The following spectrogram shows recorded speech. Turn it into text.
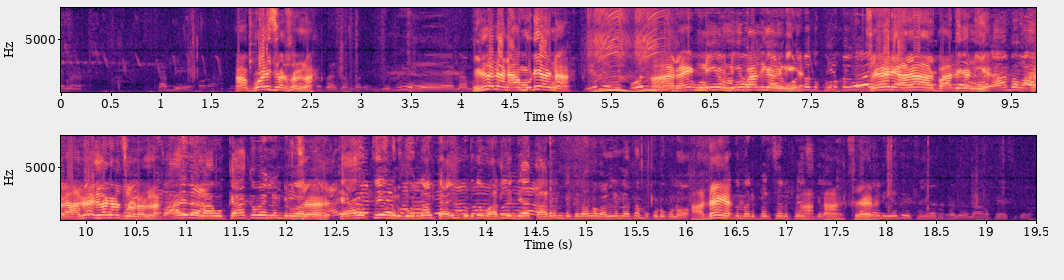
ஏமா ஆ போலீஸ் வர சொல்லலாம் இல்லைண்ணா நான் முடியாதுண்ணா. ஆ ரைட் நீங்க நீங்க பாத்துக்கங்க நீங்க. கொண்டு வந்து கொடுக்கல சரி அதான் பாத்துக்க நீங்க. அதான் இல்லைங்கிற சொல்றேன்ல. வாயில நாங்க கேட்கவே இல்லைன்றுவாங்க. கேட்கறது எங்களுக்கு ஒரு நாள் டைம் கொடுத்து வரல இல்லையா தரேன் இருக்கிறாங்க வரலன்னா தான் கொடுக்கணும். அதான் அந்த மாதிரி பிரச்சனை பேசிக்கலாம். சரி. எதுவும் செய்யாத கண்ணு நாங்க பேசிக்கிறோம்.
